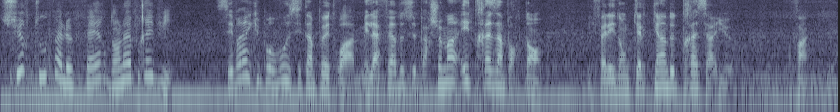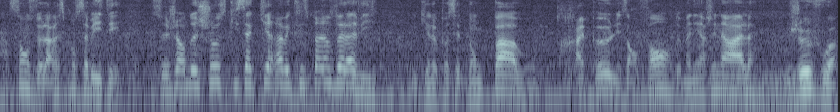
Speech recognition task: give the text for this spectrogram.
surtout pas le faire dans la vraie vie. C'est vrai que pour vous, c'est un peu étroit, mais l'affaire de ce parchemin est très important. Il fallait donc quelqu'un de très sérieux. Enfin, qui ait un sens de la responsabilité. Ce genre de choses qui s'acquiert avec l'expérience de la vie, et qui ne possède donc pas, ou très peu, les enfants de manière générale. Je vois.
